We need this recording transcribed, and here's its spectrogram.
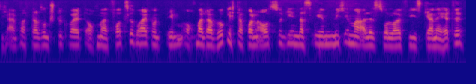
sich einfach da so ein Stück weit auch mal vorzubereiten und eben auch mal da wirklich davon auszugehen, dass eben nicht immer alles so läuft, wie ich es gerne hätte,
